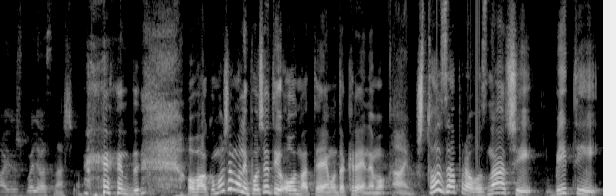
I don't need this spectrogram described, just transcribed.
A, još bolje vas našla. Ovako, možemo li početi odmah temu da krenemo? Ajmo. Što zapravo znači biti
